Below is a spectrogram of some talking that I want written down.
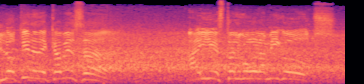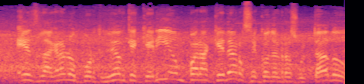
Lo tiene de cabeza. Ahí está el gol, amigos. Es la gran oportunidad que querían para quedarse con el resultado.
